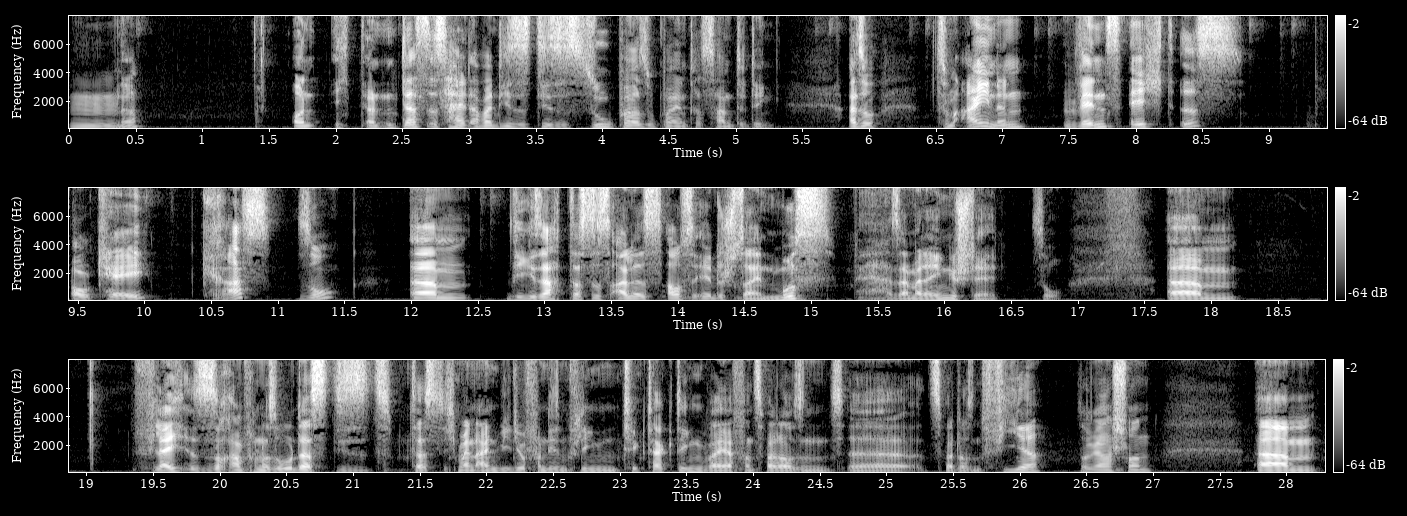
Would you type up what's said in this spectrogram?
Mhm. Ne? Und, ich, und das ist halt aber dieses, dieses super, super interessante Ding. Also, zum einen, wenn es echt ist, okay, krass, so. Ähm, wie gesagt, dass das alles außerirdisch sein muss, ja, sei mal dahingestellt. So. Ähm, vielleicht ist es auch einfach nur so, dass dieses, dass, ich meine, ein Video von diesem fliegenden Tic-Tac-Ding war ja von 2000, äh, 2004 sogar schon. Ähm,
